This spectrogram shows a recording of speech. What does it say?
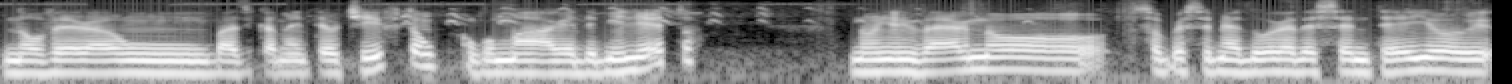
No verão, basicamente, é o Tifton, alguma área de milheto, no inverno, sobre semeadura de centeio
